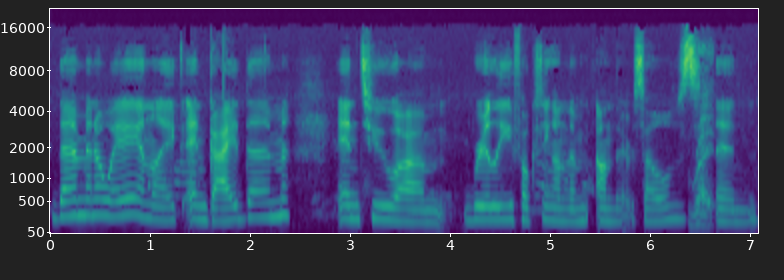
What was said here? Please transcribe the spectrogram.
them in a way, and like and guide them into um, really focusing on them on themselves, Right. And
